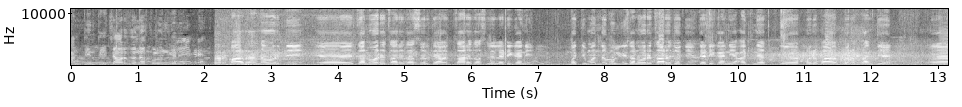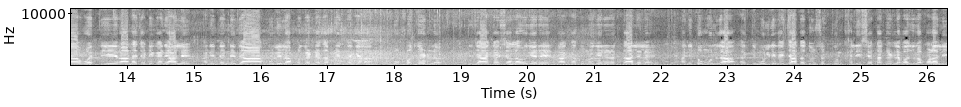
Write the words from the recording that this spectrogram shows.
आणि तीन ते चार जण पळून गेले. माळरानावरती जनावरं चारत असेल त्या चारत असलेल्या ठिकाणी. मतिमंद मुलगी जनावरं चारत होती. त्या ठिकाणी अज्ञात पर परप्रांतीय वरती रानाच्या ठिकाणी आले आणि त्यांनी त्या मुलीला पकडण्याचा प्रयत्न केला. व पकडलं. तिच्या घशाला वगैरे नाकातून वगैरे रक्त आलेलं आहे. आणि तो मुलगा ती मुलगी त्यांच्या हातातून सटकून खाली शेताकडल्या बाजूला पळाली.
